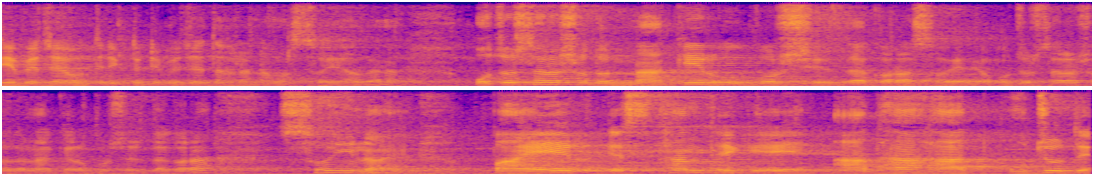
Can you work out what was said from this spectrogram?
ডেবে যায়, অতিরিক্ত ডেবে যায়, তাহলে নামাজ সহি হবে না। ওজোর ছাড়া শুধু নাকের উপর সেজদা করা সহি নয়। ওজোর ছাড়া শুধু নাকের উপর সেজদা করা সহি নয়। পায়ের স্থান থেকে আধা হাত উঁচুতে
